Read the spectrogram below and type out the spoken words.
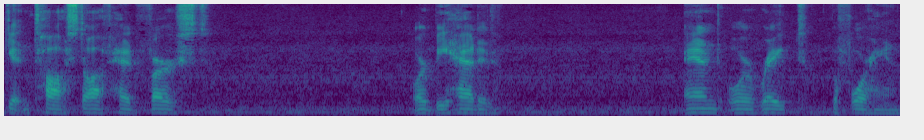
getting tossed off head first or beheaded and or raped beforehand.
